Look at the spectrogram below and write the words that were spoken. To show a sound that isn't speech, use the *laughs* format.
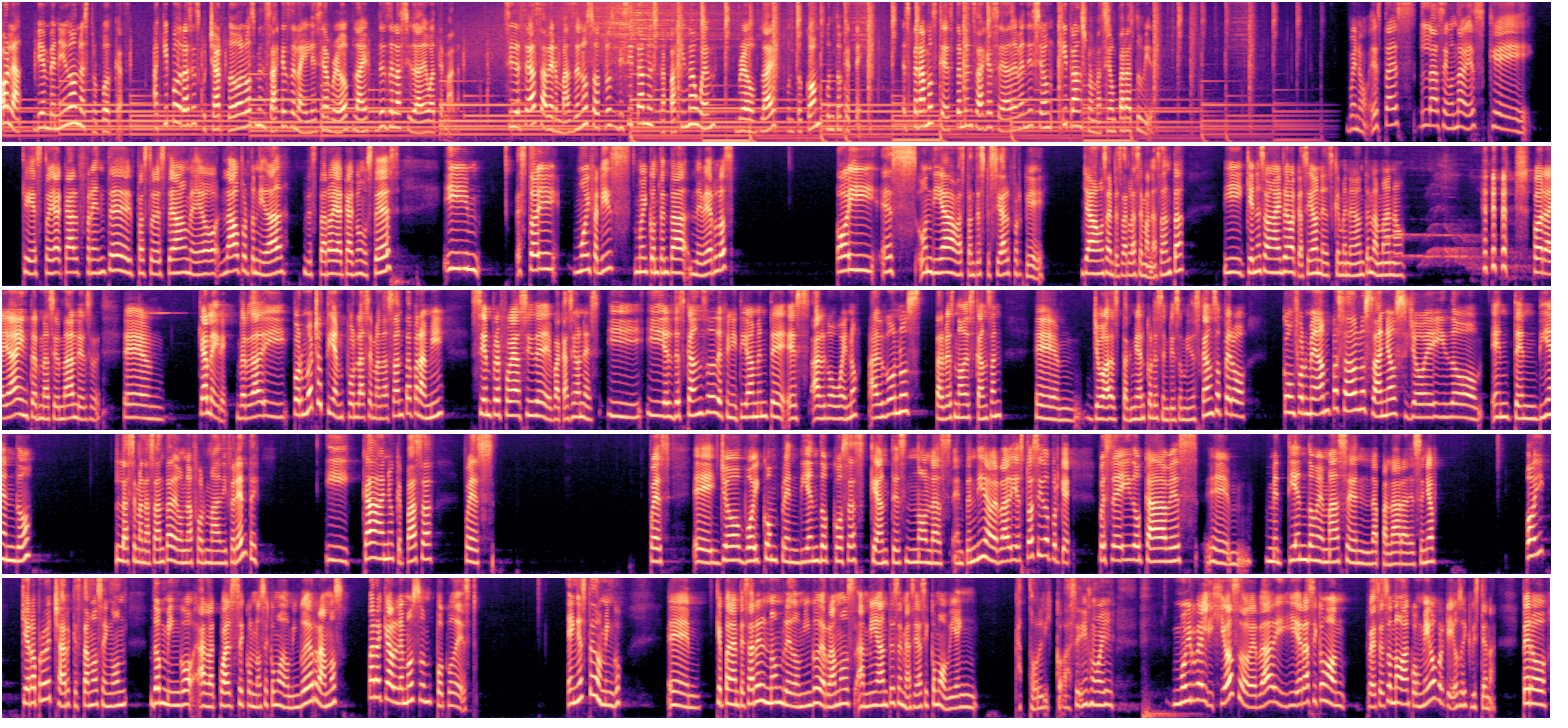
Hola, bienvenido a nuestro podcast. Aquí podrás escuchar todos los mensajes de la Iglesia Bread of Life desde la ciudad de Guatemala. Si deseas saber más de nosotros, visita nuestra página web breadoflife.com.gt. Esperamos que este mensaje sea de bendición y transformación para tu vida. Bueno, esta es la segunda vez que, que estoy acá al frente. El pastor Esteban me dio la oportunidad de estar hoy acá con ustedes. Y estoy muy feliz, muy contenta de verlos. Hoy es un día bastante especial porque ya vamos a empezar la Semana Santa. ¿Y quiénes van a ir de vacaciones? Que me levanten la mano. *laughs* por allá, internacionales. Em, qué alegre, ¿verdad? Y por mucho tiempo la Semana Santa para mí siempre fue así de vacaciones y, el descanso definitivamente es algo bueno. Algunos tal vez no descansan. Em, yo hasta el miércoles empiezo mi descanso, pero conforme han pasado los años, yo he ido entendiendo la Semana Santa de una forma diferente. Y cada año que pasa, pues, pues eh, yo voy comprendiendo cosas que antes no las entendía, ¿verdad? Y esto ha sido porque pues he ido cada vez em, metiéndome más en la palabra del Señor. Hoy quiero aprovechar que estamos en un domingo a la cual se conoce como Domingo de Ramos para que hablemos un poco de esto. En este domingo, em, que para empezar el nombre Domingo de Ramos a mí antes se me hacía así como bien católico, así muy muy religioso, ¿verdad? Y, era así como, pues eso no va conmigo porque yo soy cristiana. Pero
